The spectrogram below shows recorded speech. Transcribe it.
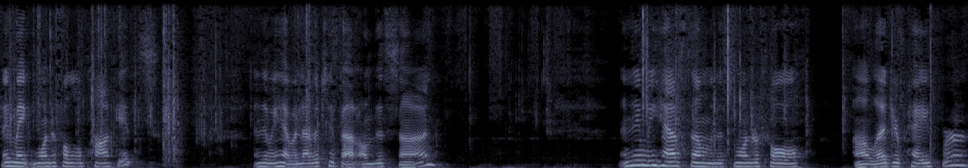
They make wonderful little pockets. And then we have another tip out on this side. And then we have some of this wonderful uh, ledger paper.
